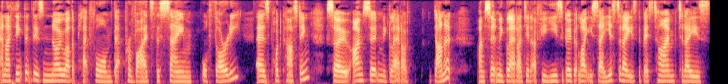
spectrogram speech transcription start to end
And I think that there's no other platform that provides the same authority as podcasting. So I'm certainly glad I've done it. I'm certainly glad I did it a few years ago. But like you say, yesterday is the best time. Today is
